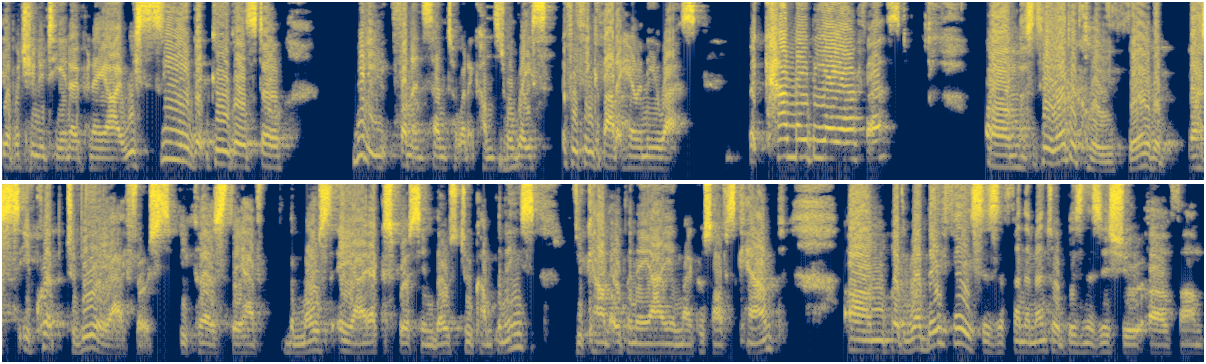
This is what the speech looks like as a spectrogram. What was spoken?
the opportunity in OpenAI. We see that Google's still really front and center when it comes to a race, if we think about it here in the US. But can they be AI first? Um, theoretically, they're the best equipped to be AI first because they have the most AI experts in those two companies. You count OpenAI in Microsoft's camp. Um, but what they face is a fundamental business issue of um,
